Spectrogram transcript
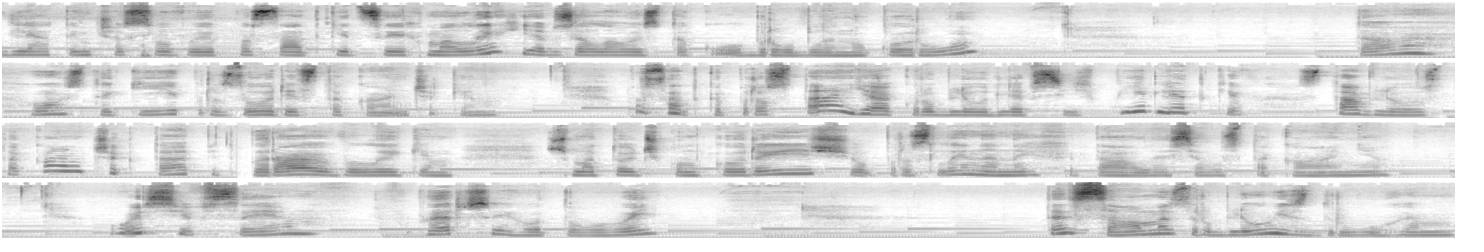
Для тимчасової посадки цих малих я взяла ось таку оброблену кору та ось такі прозорі стаканчики. Посадка проста, як роблю для всіх підлітків. Ставлю у стаканчик та підпираю великим шматочком кори, щоб рослина не хиталася у стакані. Ось і все. Перший готовий. Те саме зроблю і з другим.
